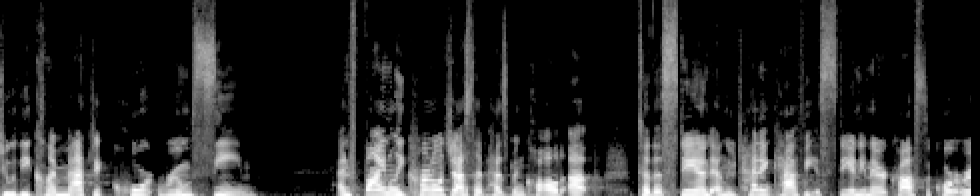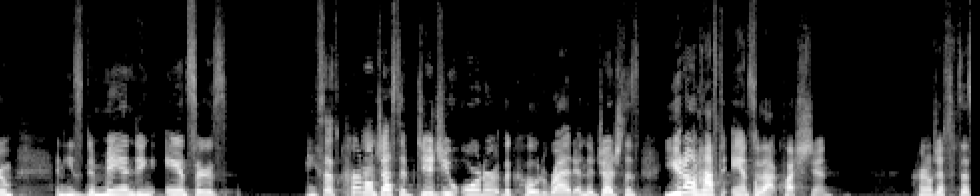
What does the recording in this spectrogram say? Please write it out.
to the climactic courtroom scene. And finally, Colonel Jessup has been called up to the stand, and Lieutenant Kaffee is standing there across the courtroom, and he's demanding answers. He says, Colonel Jessup, did you order the code red? And the judge says, You don't have to answer that question. Colonel Jessup says,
